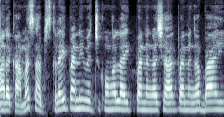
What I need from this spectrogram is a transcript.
மறக்காமல் சப்ஸ்கிரைப் பண்ணி வச்சுக்கோங்க லைக் பண்ணுங்கள் ஷேர் பண்ணுங்கள் பாய்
